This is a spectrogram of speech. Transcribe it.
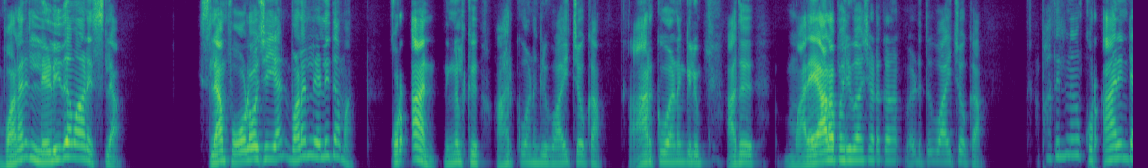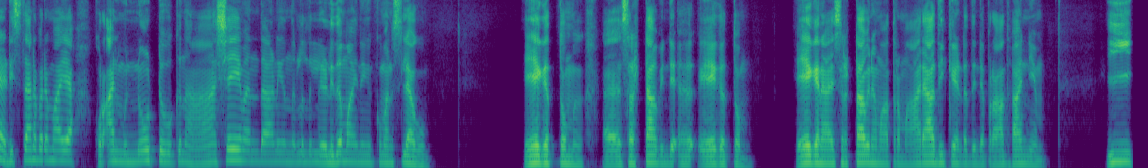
വളരെ ലളിതമാണ് ഇസ്ലാം. ഇസ്ലാം ഫോളോ ചെയ്യാൻ വളരെ ലളിതമാണ്. ഖുർആൻ നിങ്ങൾക്ക് ആർക്ക് വേണമെങ്കിലും വായിച്ചു നോക്കാം. ആർക്ക് വേണമെങ്കിലും അത് മലയാള പരിഭാഷ അടക്കം എടുത്ത് വായിച്ചു നോക്കാം. അപ്പോൾ അതിൽ നിന്ന് ഖുർആാനിന്റെ അടിസ്ഥാനപരമായ ഖുർആൻ മുന്നോട്ട് വെക്കുന്ന ആശയം എന്താണ് എന്നുള്ളത് ലളിതമായി നിങ്ങൾക്ക് മനസ്സിലാകും. ഏകത്വം സ്രഷ്ടാവിന്റെ ഏകത്വം. ഏകനായ സൃഷ്ടാവിനെ മാത്രം ആരാധിക്കേണ്ടതിന്റെ പ്രാധാന്യം. ഈ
